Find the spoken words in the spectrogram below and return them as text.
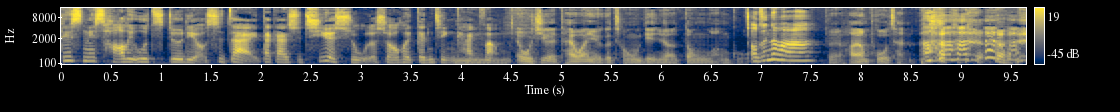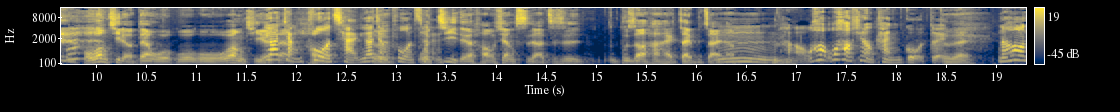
Disney's Hollywood Studio 是在大概是七月十五的时候会跟进开放。哎、嗯欸，我记得台湾有一个宠物店叫动物王国。哦，真的吗？对，好像破产了，我忘记了。但我我我忘记了。又要讲破产，又要讲破产。我记得好像是啊，只是不知道他还在不在了。嗯，好，我好我好像有看过，对，对不对？然后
